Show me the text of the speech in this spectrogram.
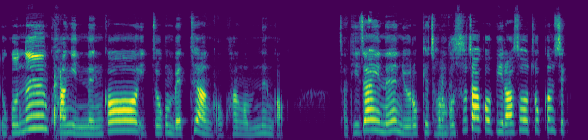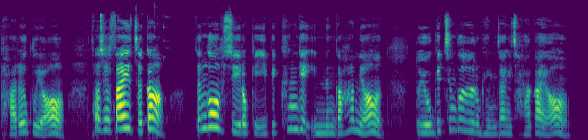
요거는 광 있는 거, 이쪽은 매트한 거, 광 없는 거. 자, 디자인은 이렇게 전부 수작업이라서 조금씩 다르고요. 사실 사이즈가 뜬금없이 이렇게 입이 큰 게 있는가 하면 또 여기 친구들은 굉장히 작아요.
